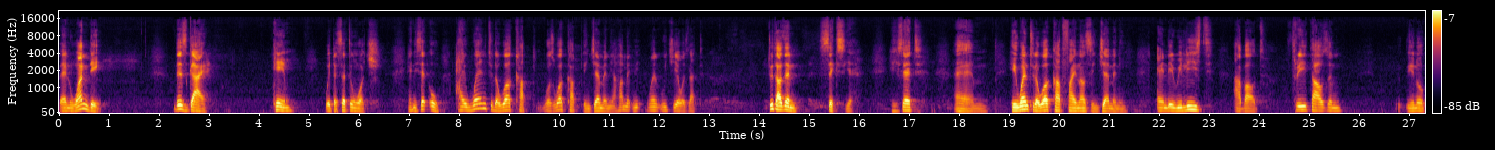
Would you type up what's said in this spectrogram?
Then one day, this guy came with a certain watch. And he said, Oh, I went to the World Cup, was World Cup in Germany. How many, when, which year was that? 2006, yeah. He said, um, he went to the World Cup finals in Germany and they released about 3,000, you know,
